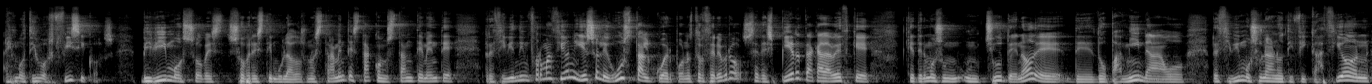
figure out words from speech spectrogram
hay motivos físicos. Vivimos sobre, sobreestimulados. Nuestra mente está constantemente recibiendo información y eso le gusta al cuerpo. Nuestro cerebro se despierta cada vez que, tenemos un, chute de, de, dopamina o recibimos una notificación.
